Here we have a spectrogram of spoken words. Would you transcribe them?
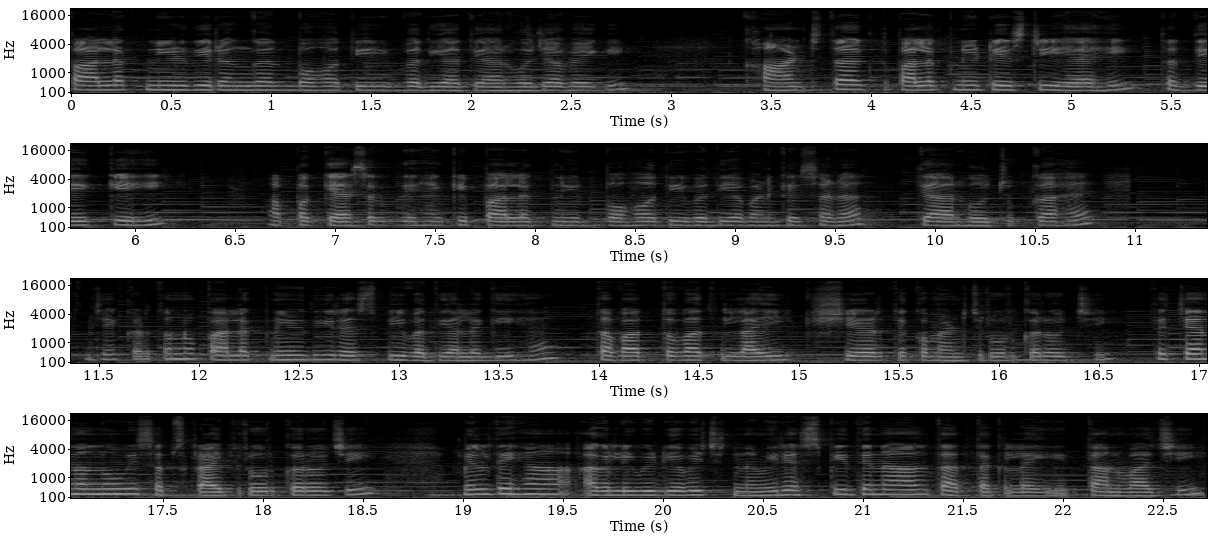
ਪਾਲਕ ਪਨੀਰ ਦੀ ਰੰਗਤ ਬਹੁਤ ਹੀ ਵਧੀਆ ਤਿਆਰ ਹੋ ਜਾਵੇਗੀ। ਖਾਣ 'ਚ ਤਾਂ ਪਾਲਕ ਪਨੀਰ ਟੇਸਟੀ ਹੈ ਹੀ, ਤਾਂ ਦੇਖ ਕੇ ਹੀ ਆਪਾਂ ਕਹਿ ਸਕਦੇ ਹਾਂ ਕਿ ਪਾਲਕ ਪਨੀਰ ਬਹੁਤ ਹੀ ਵਧੀਆ ਬਣ ਕੇ ਸਾਡਾ ਤਿਆਰ ਹੋ ਚੁੱਕਾ ਹੈ। ਜੇਕਰ ਤੁਹਾਨੂੰ ਪਾਲਕ ਪਨੀਰ ਦੀ ਰੈਸਪੀ ਵਧੀਆ ਲੱਗੀ ਹੈ, ਤਾਂ ਵੱਧ ਤੋਂ ਵੱਧ ਲਾਈਕ ਸ਼ੇਅਰ ਤੇ ਕਮੈਂਟ ਜ਼ਰੂਰ ਕਰੋ ਜੀ। ਤੇ ਚੈਨਲ ਨੂੰ ਵੀ ਸਬਸਕ੍ਰਾਈਬ ਜ਼ਰੂਰ ਕਰੋ ਜੀ। ਮਿਲਦੇ ਹਾਂ ਅਗਲੀ ਵੀਡੀਓ ਵਿੱਚ ਨਵੀਂ ਰੈਸਪੀ ਦੇ ਨਾਲ। ਤਦ ਤੱਕ ਲਈ ਧੰਨਵਾਦ ਜੀ।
